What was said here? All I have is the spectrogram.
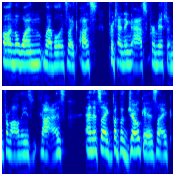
on the one level, it's like us pretending to ask permission from all these guys, and it's like, but the joke is like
